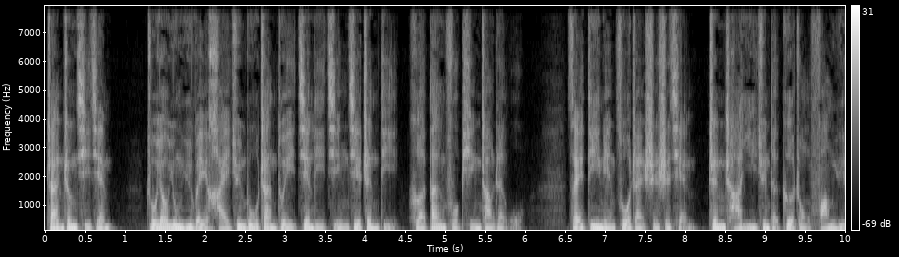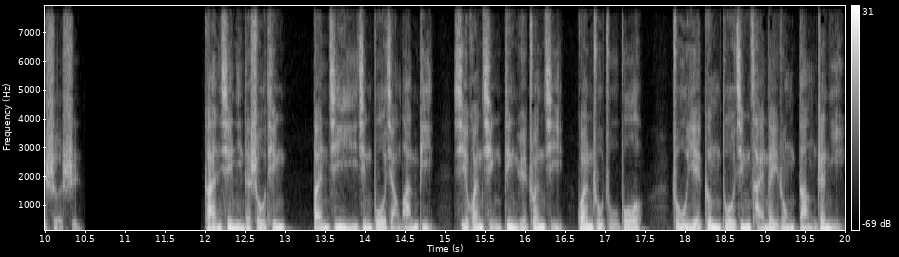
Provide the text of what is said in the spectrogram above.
战争期间。主要用于为海军陆战队建立警戒阵地和担负屏障任务，在地面作战实施前侦察一军的各种防御设施。感谢您的收听，本集已经播讲完毕。喜欢请订阅专辑，关注主播主页，更多精彩内容等着你。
